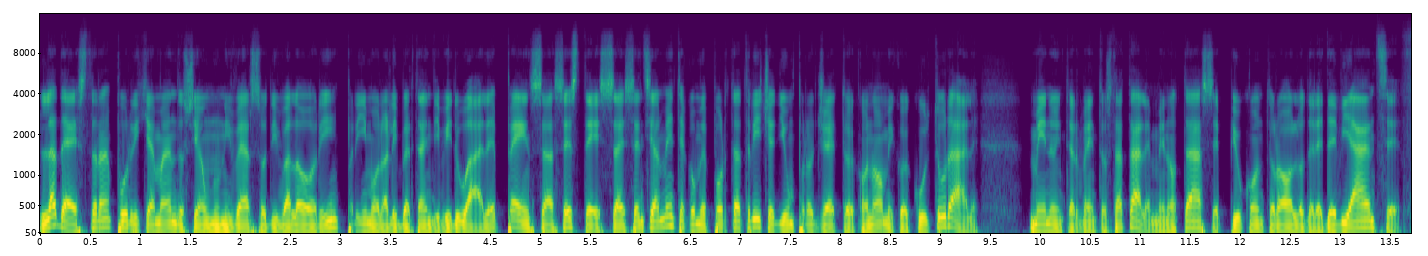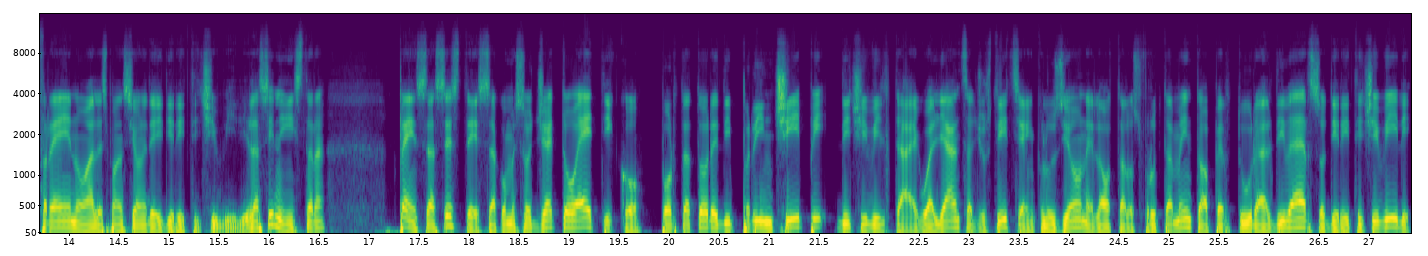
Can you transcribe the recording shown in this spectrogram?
La destra, pur richiamandosi a un universo di valori, primo la libertà individuale, pensa a se stessa essenzialmente come portatrice di un progetto economico e culturale, meno intervento statale, meno tasse, più controllo delle devianze, freno all'espansione dei diritti civili. La sinistra pensa a se stessa come soggetto etico, portatore di principi di civiltà, eguaglianza, giustizia, inclusione, lotta allo sfruttamento, apertura al diverso, diritti civili,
